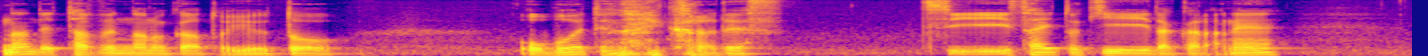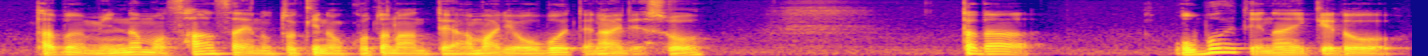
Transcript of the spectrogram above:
なんで多分なのかというと覚えてないからです。小さい時だからね。多分みんなも3歳の時のことなんてあまり覚えてないでしょ。ただ覚えてないけど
